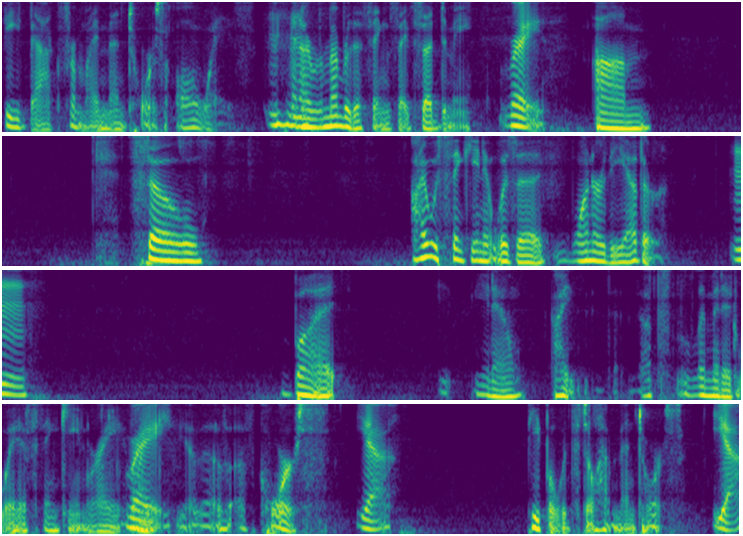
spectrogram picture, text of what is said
feedback from my mentors always. mhm, And I remember the things they've said to me. right. Um, so I was thinking it was a one or the other, Mm, but you know, I that's limited way of thinking, right? Right. Like, of, of course, yeah. people would still have mentors. Yeah.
